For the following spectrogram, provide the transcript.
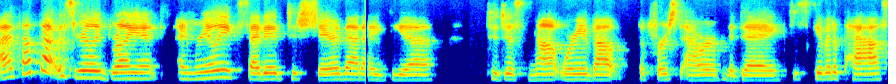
I thought that was really brilliant. I'm really excited to share that idea to just not worry about the first hour of the day, just give it a pass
